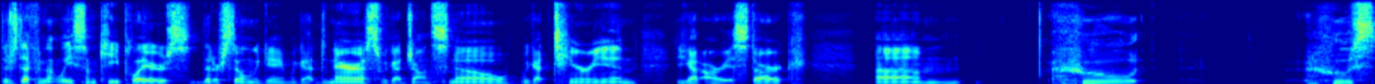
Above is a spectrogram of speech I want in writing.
There's definitely some key players that are still in the game. We got Daenerys, we got Jon Snow, we got Tyrion, you got Arya Stark. Um, who who's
